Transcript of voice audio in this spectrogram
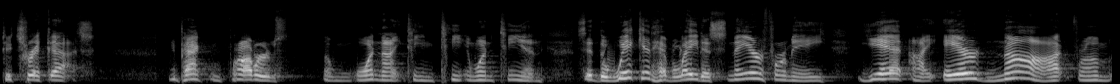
to trick us. In fact, in Proverbs um, 119, 110 said, The wicked have laid a snare for me, yet I erred not from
